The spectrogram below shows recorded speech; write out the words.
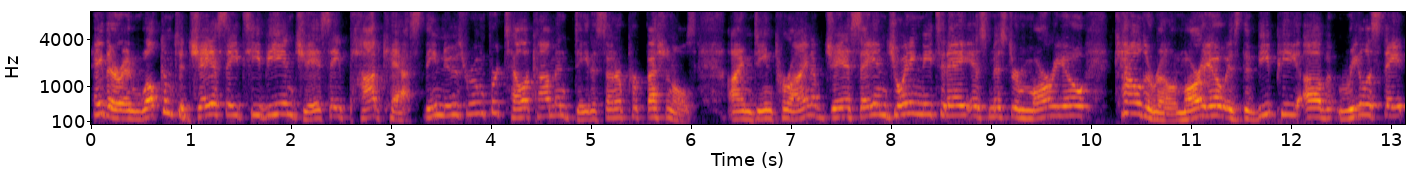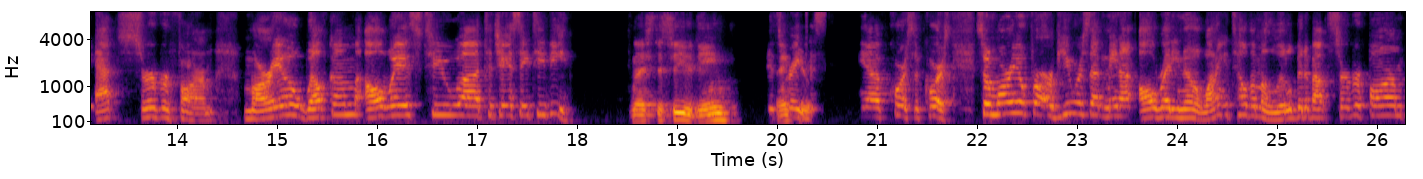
Hey there, and welcome to JSA TV and JSA Podcast, the newsroom for telecom and data center professionals. I'm Dean Perrine of JSA, and joining me today is Mr. Mario Calderon. Mario is the VP of Real Estate at Server Farm. Mario, welcome always to uh, to JSA TV. Nice to see you, Dean. It's Thank great you. to see yeah, of course, of course. So Mario, for our viewers that may not already know, why don't you tell them a little bit about Server Farm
